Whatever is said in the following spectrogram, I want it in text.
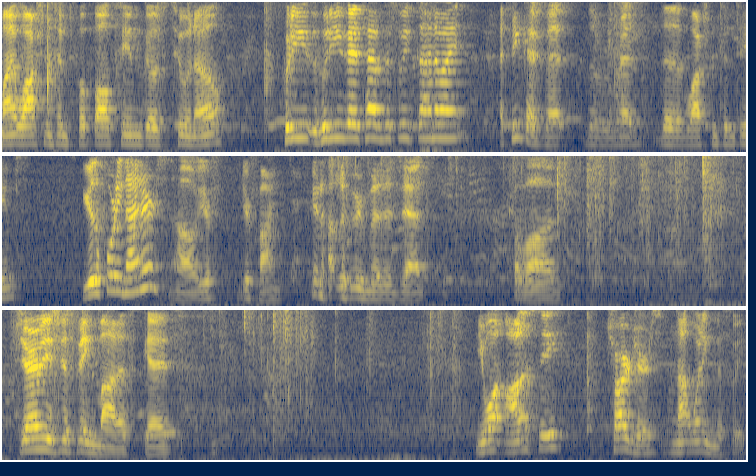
My Washington football team goes 2 and 0. Who do you who do you guys have this week, Dynamite? I think I bet the red the Washington teams. You're the 49ers? Oh, you're you're fine. You're not losing to the Jets. Come on. Jeremy's just being modest, guys. You want honesty? Chargers not winning this week.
